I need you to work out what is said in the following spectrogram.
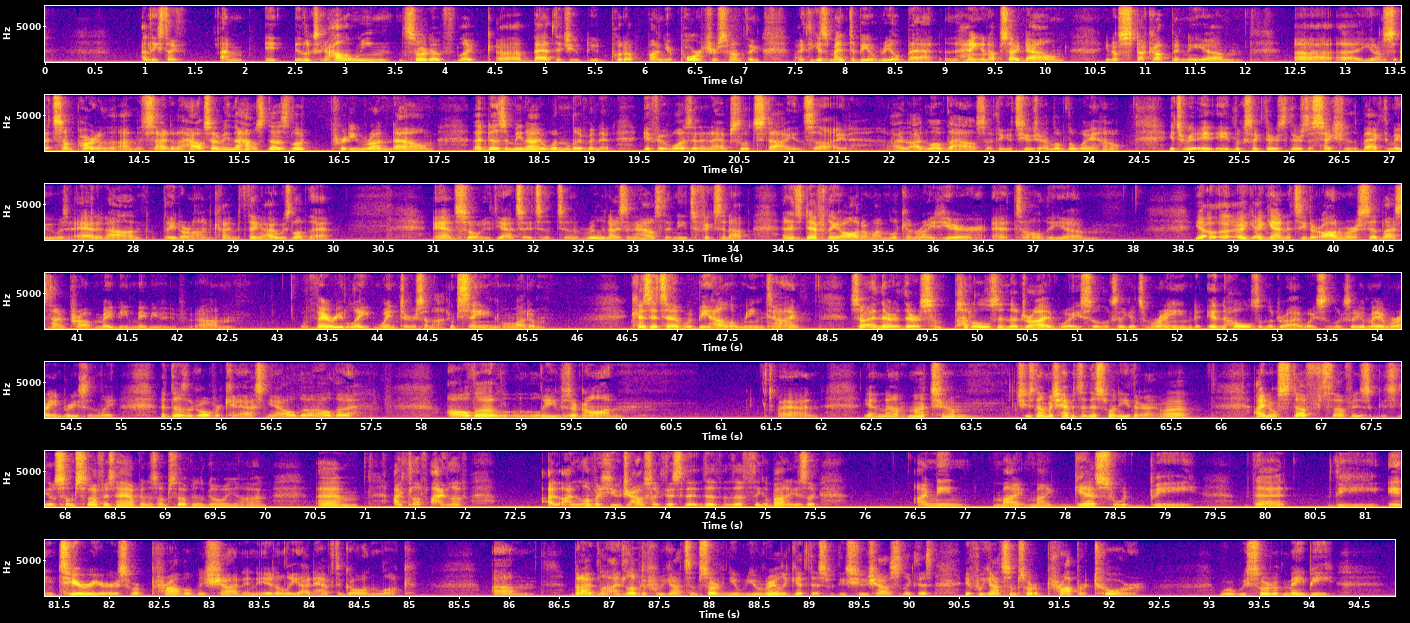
At least I, I'm. It, it looks like a Halloween sort of like uh, bat that you you'd put up on your porch or something. I think it's meant to be a real bat, hanging upside down. You know, stuck up in the um, uh, uh, you know, at some part on the, on the side of the house. I mean, the house does look pretty run down. That doesn't mean I wouldn't live in it if it wasn't an absolute sty inside. I, I love the house. I think it's huge. I love the way how it's re- it, it looks like there's there's a section in the back that maybe was added on later on kind of thing. I always love that. And so yeah, it's it's a, it's a really nice looking house that needs fixing up, and it's definitely autumn. I'm looking right here at all the um, yeah. Again, it's either autumn or I said last time, probably maybe maybe um, very late winter. So I'm saying autumn because it's it would be Halloween time. So and there there are some puddles in the driveway, so it looks like it's rained in holes in the driveway. So it looks like it may have rained recently. It does look overcast. Yeah, all the all the all the leaves are gone, and yeah, not much um not much happens in this one either. Uh, I know stuff stuff is you know some stuff is happening, some stuff is going on. Um, I love I love I, I love a huge house like this. The, the the thing about it is like, I mean, my my guess would be that the interiors were probably shot in Italy. I'd have to go and look. Um, but I'd, lo- I'd love it if we got some sort of you, you rarely get this with these huge houses like this if we got some sort of proper tour where we sort of maybe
